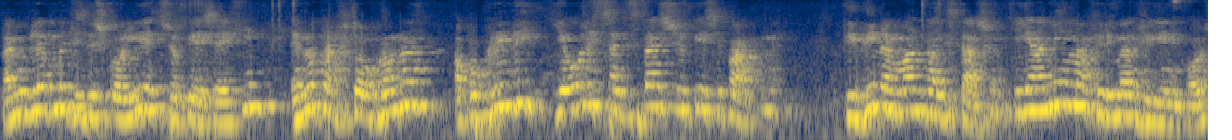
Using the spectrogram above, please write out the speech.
να μην βλέπουμε τις δυσκολίες τις οποίες έχει, ενώ ταυτόχρονα αποκρίνει και όλες τις αντιστάσεις οι οποίες υπάρχουν. Τη δύναμη μάλλον των αντιστάσεων. Και για να μην είμαι αφηρημένος γενικώ,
